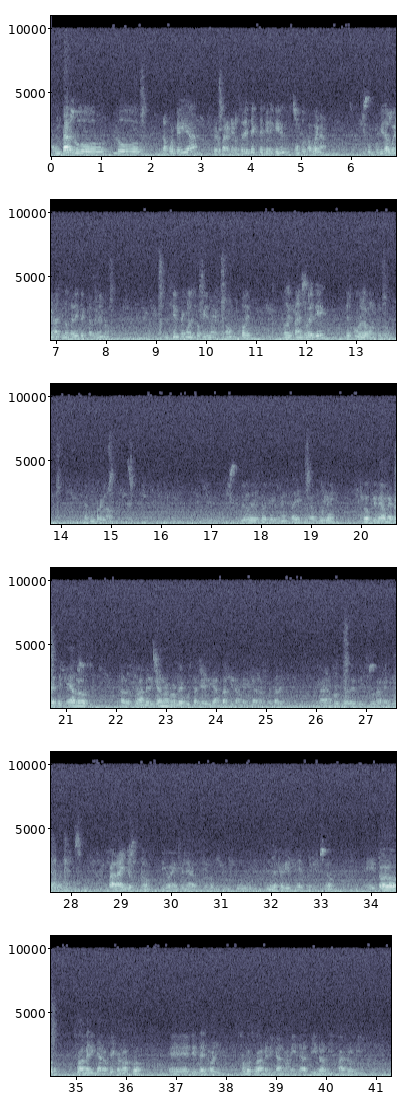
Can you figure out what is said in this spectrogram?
juntar lo, lo- la porquería, pero para que no se detecte tiene que ir con cosa buena. Y con comida buena, si no se detecta el veneno. Y siempre con el sofisma este, ¿no? Todo, todo está dentro de ti, descúbrelo con nosotros. Asunto arreglado. Yo de esto que comentáis se me ocurre, lo primero me parece que a los a los sudamericanos no les gusta que digan latinoamericanos, me parece. Más apropiado decir sudamericanos para ellos, ¿no? Digo en general, perdón, tú- tú. Eh, todos los sudamericanos que conozco eh, dicen, oye, somos sudamericanos, ni latinos, ni hispanos, ni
